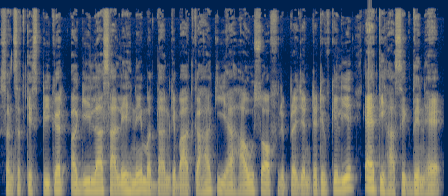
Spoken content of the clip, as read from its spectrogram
संसद के स्पीकर अगीला सालेह ने मतदान के बाद कहा कि यह हाउस ऑफ़ रिप्रेजेंटेटिव के लिए ऐतिहासिक दिन है।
